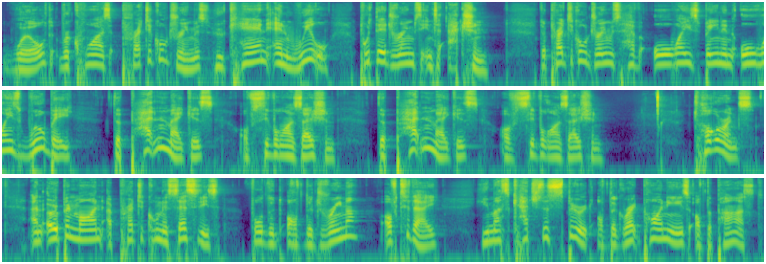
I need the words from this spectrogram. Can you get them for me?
world requires practical dreamers who can and will put their dreams into action. The practical dreamers have always been and always will be the pattern makers of civilization. The pattern makers of civilization. Tolerance, an open mind are practical necessities for the, of the dreamer of today. You must catch the spirit of the great pioneers of the past.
